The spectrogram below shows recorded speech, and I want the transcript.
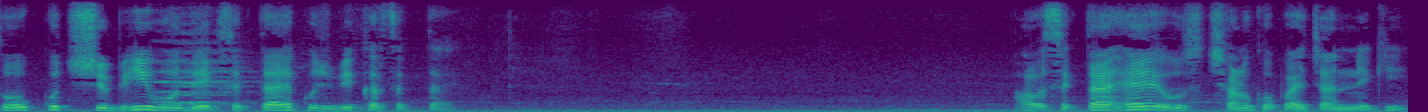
तो कुछ भी वो देख सकता है, कुछ भी कर सकता है। आवश्यकता है उस क्षण को पहचानने की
